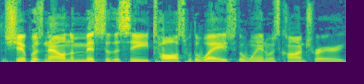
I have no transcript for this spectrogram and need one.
The ship was now in the midst of the sea, tossed with the waves, for the wind was contrary.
